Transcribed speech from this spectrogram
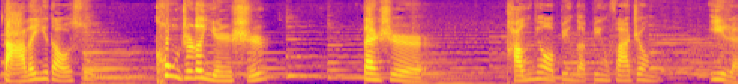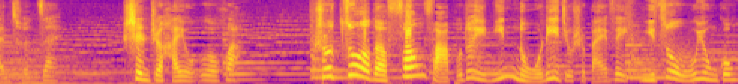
打了胰岛素，控制了饮食，但是糖尿病的并发症依然存在，甚至还有恶化。说做的方法不对，你努力就是白费，你做无用功。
